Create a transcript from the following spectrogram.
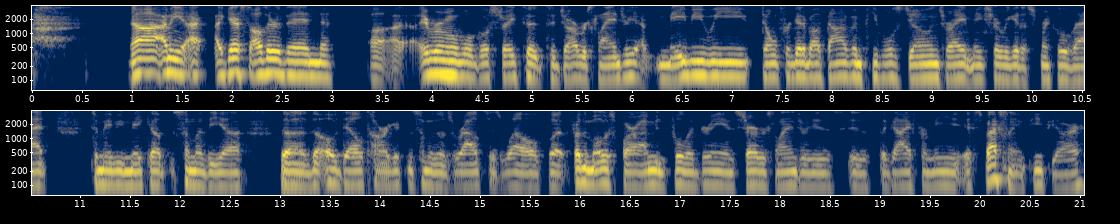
No, I mean, I, I guess other than uh, everyone will go straight to, to Jarvis Landry. Uh, maybe we don't forget about Donovan Peoples Jones, right? Make sure we get a sprinkle of that to maybe make up some of the uh, the the Odell targets and some of those routes as well. But for the most part, I'm in full agreement. Jarvis Landry is is the guy for me, especially in PPR.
